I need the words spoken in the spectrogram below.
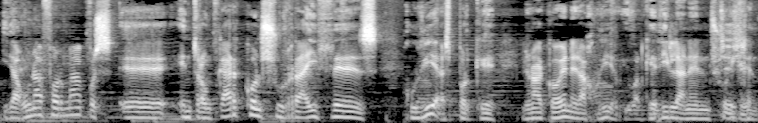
y de alguna forma pues eh, entroncar con sus raíces judías porque Leonard Cohen era judío igual que Dylan en su Sí, origen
